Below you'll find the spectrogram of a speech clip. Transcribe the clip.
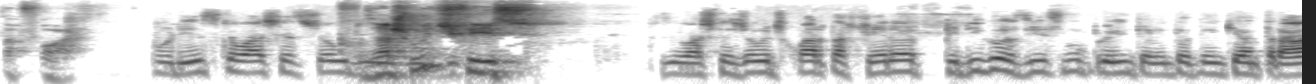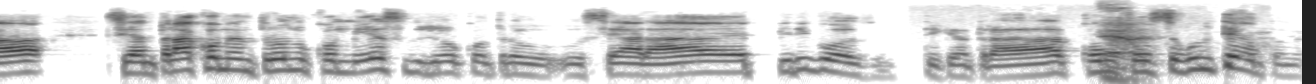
tá fora. Por isso que eu acho que esse jogo. Mas acho muito difícil. Eu acho que esse jogo de quarta-feira é perigosíssimo pro Inter. Então tem que entrar. Se entrar como entrou no começo do jogo contra o Ceará, é perigoso. Tem que entrar como é. foi o segundo tempo, né?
